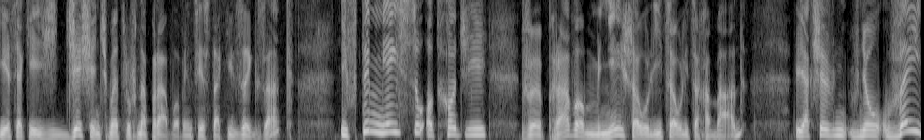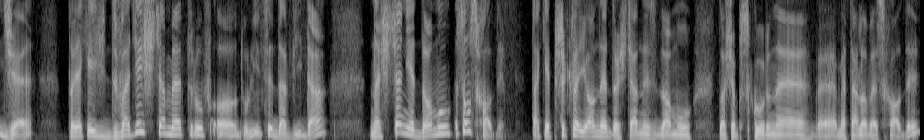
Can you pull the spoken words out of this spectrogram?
jest jakieś 10 metrów na prawo, więc jest taki zygzak. I w tym miejscu odchodzi w prawo mniejsza ulica, ulica Chabad. Jak się w nią wejdzie, to jakieś 20 metrów od ulicy Dawida na ścianie domu są schody. Takie przyklejone do ściany z domu dość obskurne e, metalowe schody,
